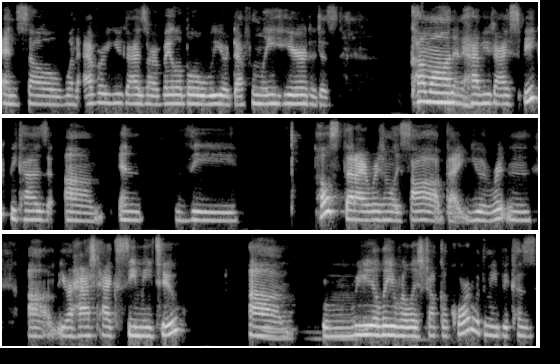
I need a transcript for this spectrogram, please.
And so, whenever you guys are available, we are definitely here to just come on and have you guys speak because um, in the post that I originally saw that you had written, um, your hashtag see me too, um, really, really struck a chord with me because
